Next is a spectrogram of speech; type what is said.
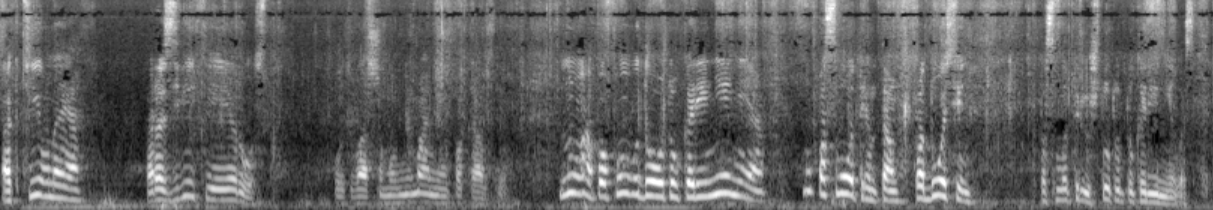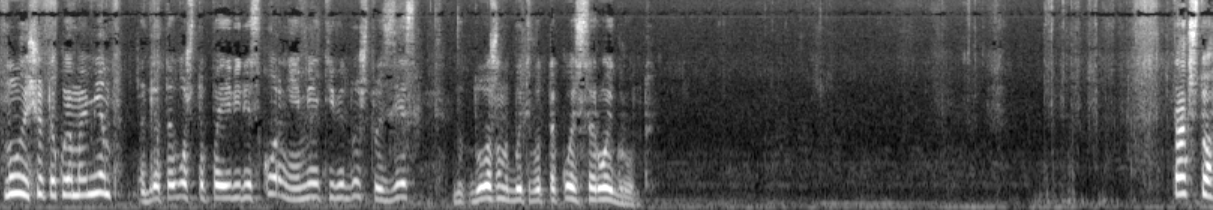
активное развитие и рост. Вот вашему вниманию показываю. Ну, а по поводу вот укоренения, ну, посмотрим там под осень, посмотрю, что тут укоренилось. Ну, еще такой момент. Для того, чтобы появились корни, имейте в виду, что здесь должен быть вот такой сырой грунт. Так что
